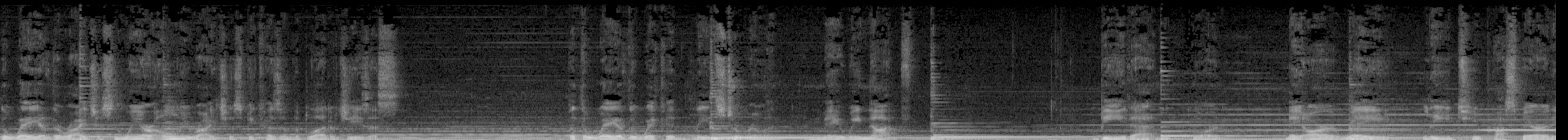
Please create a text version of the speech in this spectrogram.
the way of the righteous. And we are only righteous because of the blood of Jesus but the way of the wicked leads to ruin. And may we not be that, Lord. May our way lead to prosperity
